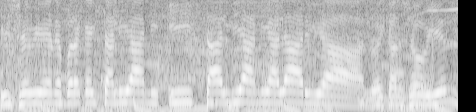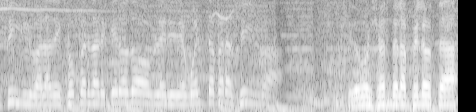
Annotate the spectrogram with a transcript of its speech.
Y se viene por acá Italiani. Italiani al área. Lo alcanzó bien Silva. La dejó para el arquero Dobler. Y de vuelta para Silva. Quedó bollando la pelota.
